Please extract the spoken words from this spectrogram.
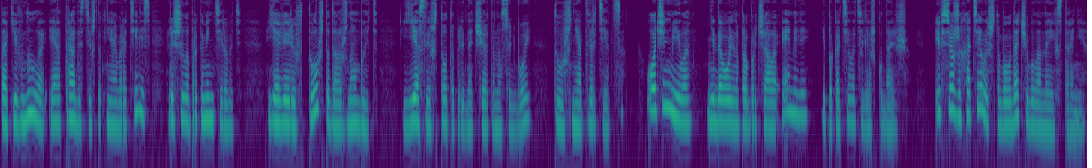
Так кивнула и от радости, что к ней обратились, решила прокомментировать. «Я верю в то, что должно быть. Если что-то предначертано судьбой, то уж не отвертеться». «Очень мило», — недовольно пробурчала Эмили и покатила тележку дальше. И все же хотелось, чтобы удача была на их стороне.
